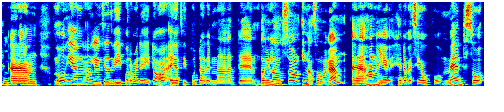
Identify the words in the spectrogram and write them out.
Mm. Um, och en anledning till att vi poddar med dig idag är ju att vi poddade med eh, Daniel Larsson innan sommaren. Uh, han är ju Head of SEO på Med så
